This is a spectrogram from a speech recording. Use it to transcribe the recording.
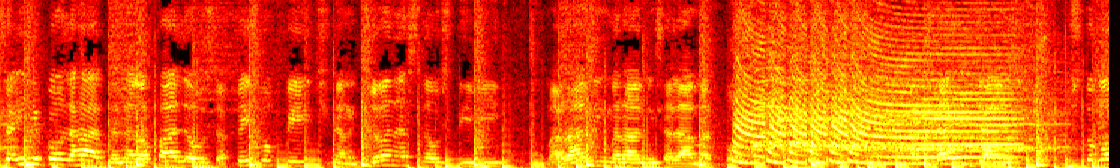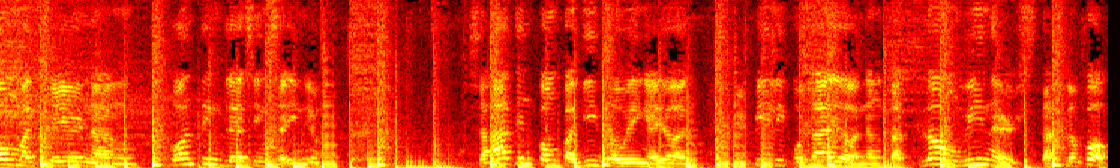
Sa inyo pong lahat na nakafollow sa Facebook page ng Jonas Knows TV, maraming maraming salamat po. At dahil dyan, gusto kong mag-share ng konting blessing sa inyo. Sa atin pong pag-giveaway ngayon, pipili po tayo ng tatlong winners. Tatlo po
